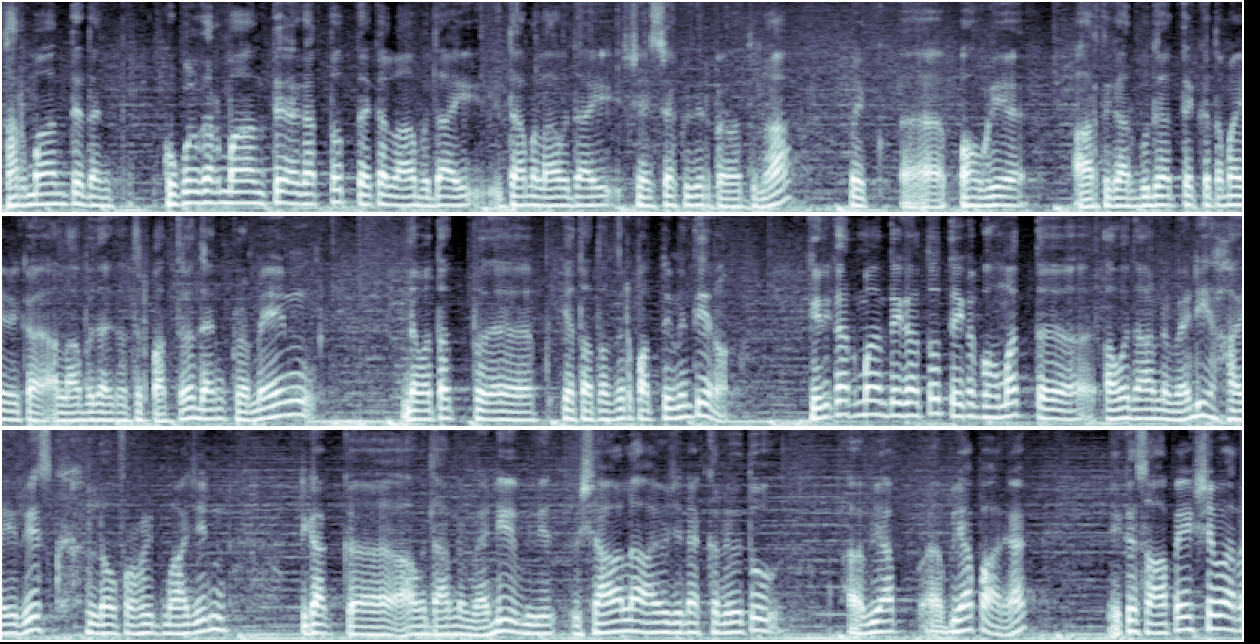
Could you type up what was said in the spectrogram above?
කර්මාන්තය දැන් කුකුල් කර්මාන්තය ගත්තොත් එක ලාබදයි ඉතාම ලාබදයි ශේෂයක් විදිර පැවතුනා පහුගේ ආර්ථකර්බුදත් එක් තමයි එක අලාබදයි අතර පත්ව දැන් ක්‍රමයෙන් නවතත් යත අතර පත්වීමෙන් තියෙනවා. කිරිකර්මාන්තය ගත්තොත් ඒක කොහොමත් අවධාන වැඩි හයිරිස්ක් ලෝ ෆොහිට් මාජින් ටිකක් අවධාන වැඩි විශාල ආයෝජනයක් කර යුතු ව්‍යාපාරයක්. එක සාපේක්ෂවර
